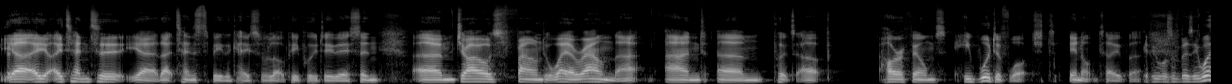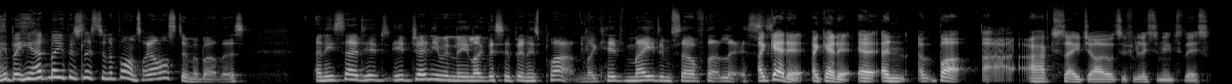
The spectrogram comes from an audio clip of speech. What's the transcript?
yeah, I, I tend to. Yeah, that tends to be the case with a lot of people who do this. And um, Giles found a way around that and um, put up horror films he would have watched in October. if he wasn't busy, well, he, but he had made this list in advance. I asked him about this, and he said he'd he'd genuinely like this had been his plan. Like he'd made himself that list. I get it. I get it. Uh, and uh, but uh, I have to say, Giles, if you're listening to this,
